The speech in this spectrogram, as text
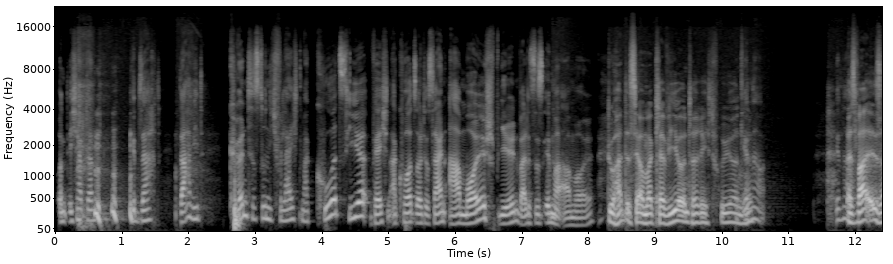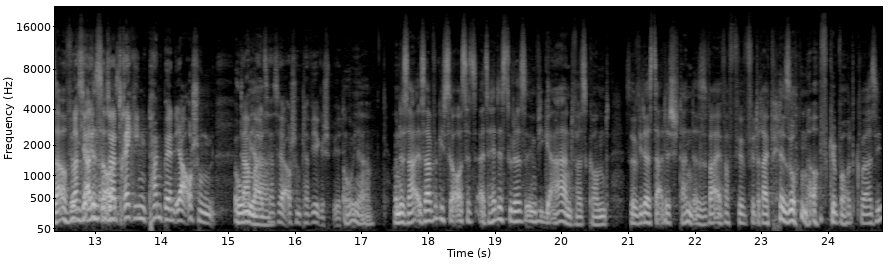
Und ich habe dann gedacht, David, könntest du nicht vielleicht mal kurz hier, welchen Akkord sollte es sein, A-Moll spielen, weil es ist immer A-Moll. Du hattest ja auch mal Klavierunterricht früher, ne? Genau. genau. Es war, es sah auch Du hast wirklich ja in alles so unserer aus. dreckigen Punkband ja auch schon, Oh damals ja. hast du ja auch schon Klavier gespielt. Oh ja. Und es sah, es sah wirklich so aus, als, als hättest du das irgendwie geahnt, was kommt. So wie das da alles stand. Also es war einfach für, für drei Personen aufgebaut quasi.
